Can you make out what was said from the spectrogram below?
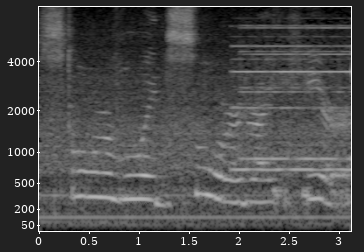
store Lloyd's sword right here.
